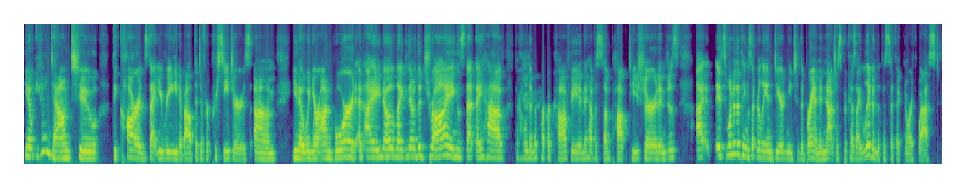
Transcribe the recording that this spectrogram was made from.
you know, even down to the cards that you read about the different procedures, um, you know, when you're on board. And I know, like, you know, the drawings that they have, they're holding a cup of coffee and they have a Sub Pop t shirt and just, I, it's one of the things that really endeared me to the brand. And not just because I live in the Pacific Northwest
